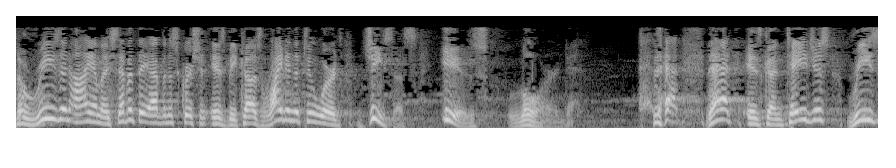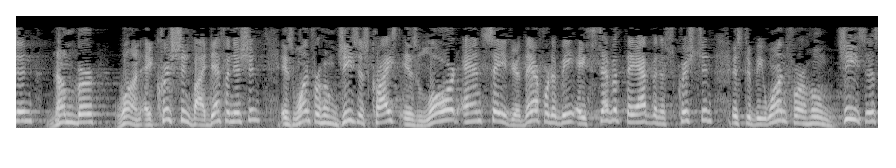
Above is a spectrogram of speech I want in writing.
The reason I am a Seventh day Adventist Christian is because right in the two words, Jesus is Lord. That, that is contagious reason number one. A Christian, by definition, is one for whom Jesus Christ is Lord and Savior. Therefore, to be a Seventh day Adventist Christian is to be one for whom Jesus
